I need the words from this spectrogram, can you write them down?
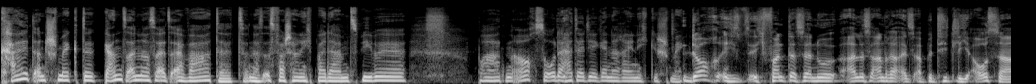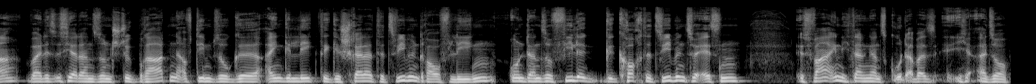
kalt und schmeckte ganz anders als erwartet. Und das ist wahrscheinlich bei deinem Zwiebelbraten auch so oder hat er dir generell nicht geschmeckt? Doch, ich, ich fand, dass er nur alles andere als appetitlich aussah, weil das ist ja dann so ein Stück Braten, auf dem so ge eingelegte, geschredderte Zwiebeln drauf liegen und dann so viele gekochte Zwiebeln zu essen es war eigentlich dann ganz gut, aber ich, also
